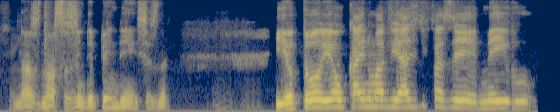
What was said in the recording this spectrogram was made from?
Sim. Nas nossas independências, né? Uhum. E eu tô, eu caí numa viagem de fazer meio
